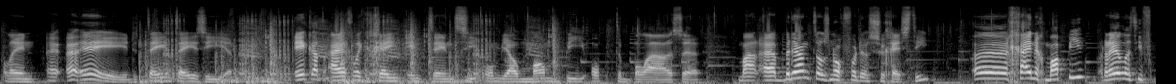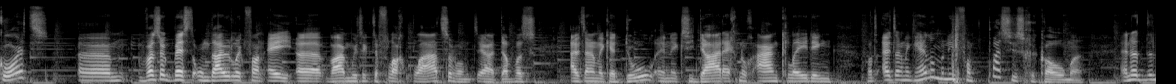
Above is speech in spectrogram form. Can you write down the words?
Alleen, hé, hey, de TNT is hier. Ik had eigenlijk geen intentie om jouw mampie op te blazen. Maar bedankt alsnog voor de suggestie. geinig mappie, relatief kort. Um, was ook best onduidelijk van, hé, hey, waar moet ik de vlag plaatsen? Want ja, dat was uiteindelijk het doel. En ik zie daar echt nog aankleding wat uiteindelijk helemaal niet van pas is gekomen. En dat, dat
